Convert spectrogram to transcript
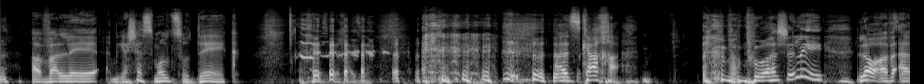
אבל uh, בגלל שהשמאל צודק. אז ככה, בבועה שלי, לא, אבל...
